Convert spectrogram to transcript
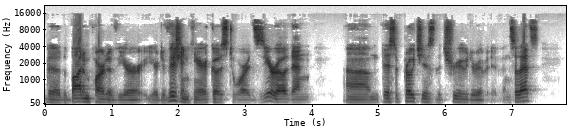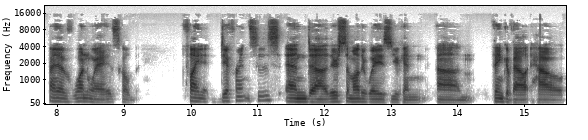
the the bottom part of your your division here goes towards zero, then um, this approaches the true derivative. And so that's kind of one way. It's called finite differences. And uh, there's some other ways you can um, think about how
